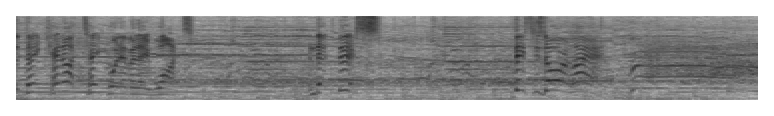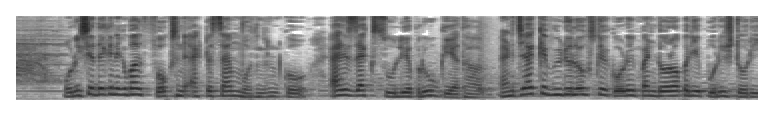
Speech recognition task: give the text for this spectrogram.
That they cannot take whatever they want. And that this, this is our land. और इसे देखने के बाद फोक्स ने एक्टर सैम वॉशिंगटन को एज जैक सूली अप्रूव किया था एंड जैक के वीडियो लॉग्स के अकॉर्डिंग पेंडोरा पर ये पूरी स्टोरी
